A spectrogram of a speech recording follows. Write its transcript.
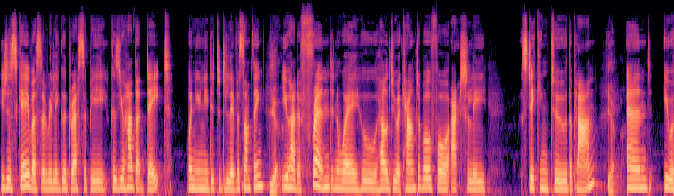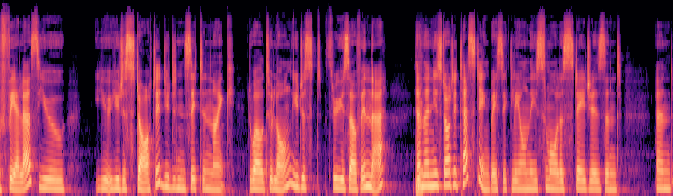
you just gave us a really good recipe because you had that date when you needed to deliver something. Yeah. You had a friend in a way who held you accountable for actually sticking to the plan. Yeah. And you were fearless. You you you just started. You didn't sit and like dwell too long. You just threw yourself in there. And Yeah. then you started testing basically on these smaller stages and and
